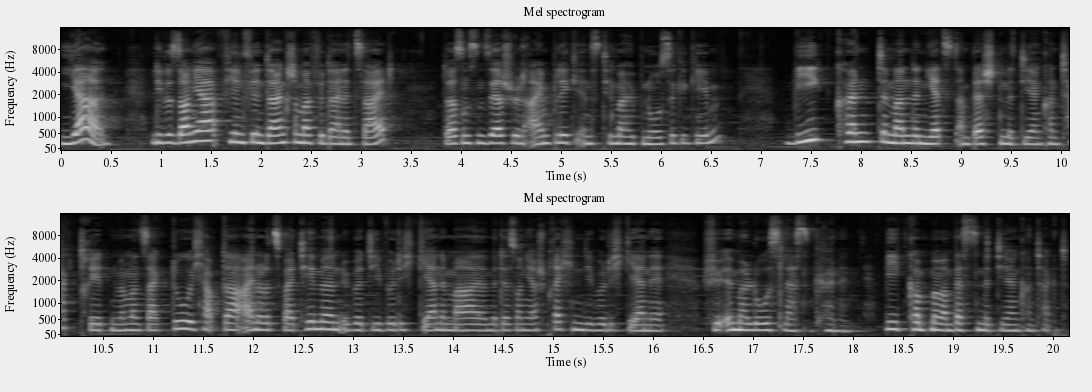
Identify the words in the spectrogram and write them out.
Ja, liebe Sonja, vielen, vielen Dank schon mal für deine Zeit. Du hast uns einen sehr schönen Einblick ins Thema Hypnose gegeben. Wie könnte man denn jetzt am besten mit dir in Kontakt treten, wenn man sagt, du, ich habe da ein oder zwei Themen, über die würde ich gerne mal mit der Sonja sprechen, die würde ich gerne für immer loslassen können. Wie kommt man am besten mit dir in Kontakt?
